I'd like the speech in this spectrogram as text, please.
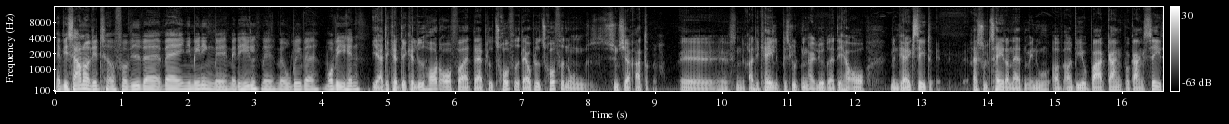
at vi savner lidt at få at vide, hvad, hvad er egentlig meningen med, med det hele, med, med OB, hvad, hvor vi er hen. Ja, det kan, det kan lyde hårdt over for, at der er blevet truffet, der er jo blevet truffet nogle, synes jeg, ret øh, sådan radikale beslutninger i løbet af det her år, men vi har ikke set resultaterne af dem endnu, og, og vi har jo bare gang på gang set,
